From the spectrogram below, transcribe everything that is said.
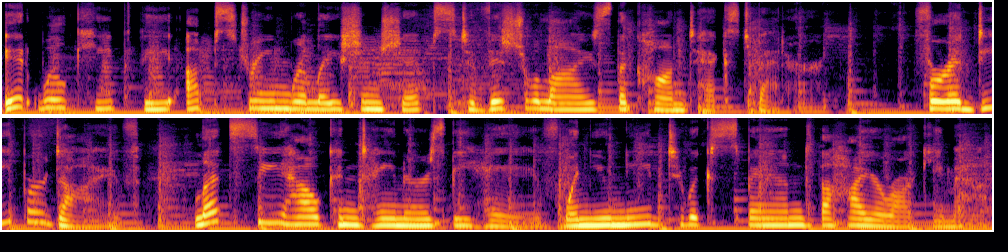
It will keep the upstream relationships to visualize the context better. For a deeper dive, let's see how containers behave when you need to expand the hierarchy map.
